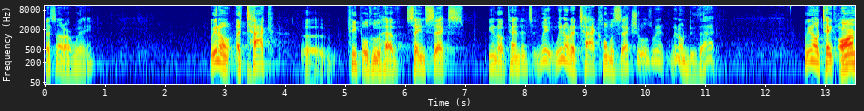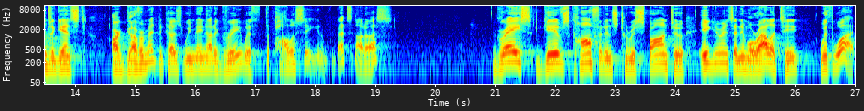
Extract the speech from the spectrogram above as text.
That's not our way. We don't attack uh, people who have same-sex you know, tendencies. We, we don't attack homosexuals, we, we don't do that. We don't take arms against our government because we may not agree with the policy. You know, that's not us. Grace gives confidence to respond to ignorance and immorality with what?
